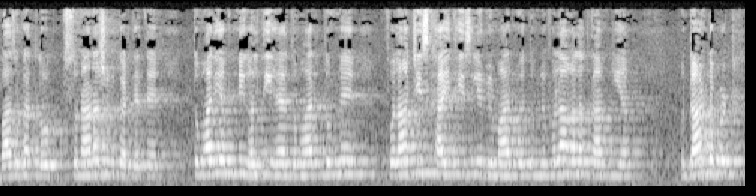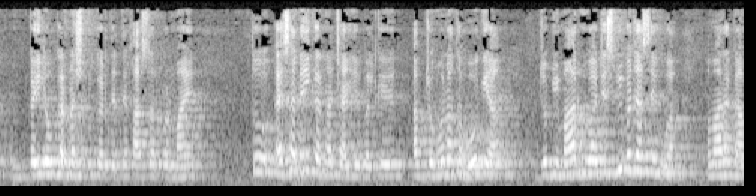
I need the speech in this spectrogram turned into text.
بعض اوقات لوگ سنانا شروع کر دیتے ہیں، تمہاری اپنی غلطی ہے تمہاری تم نے فلاں چیز کھائی تھی، اس لیے بیمار ہوئے، تم نے فلاں غلط کام کیا۔ ڈانٹ ڈپٹ کئی لوگ کرنا شروع کر دیتے ہیں، خاص طور پر مائیں۔ تو ایسا نہیں کرنا چاہیے، بلکہ اب جو ہونا تھا ہو گیا، جو بیمار ہوا، جس بھی وجہ سے ہوا، ہمارا کام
